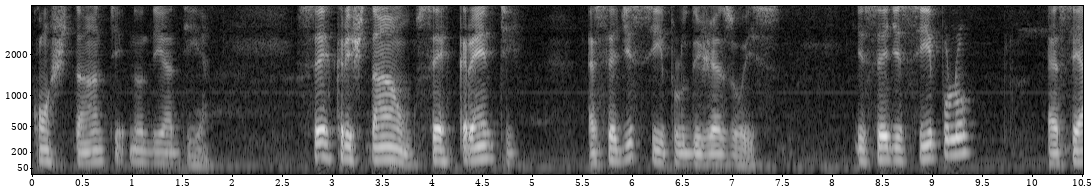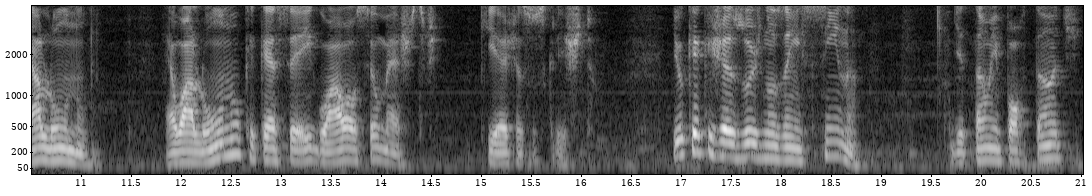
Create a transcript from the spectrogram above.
constante no dia a dia. Ser cristão, ser crente, é ser discípulo de Jesus. E ser discípulo é ser aluno. É o aluno que quer ser igual ao seu mestre que é Jesus Cristo. E o que que Jesus nos ensina de tão importante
